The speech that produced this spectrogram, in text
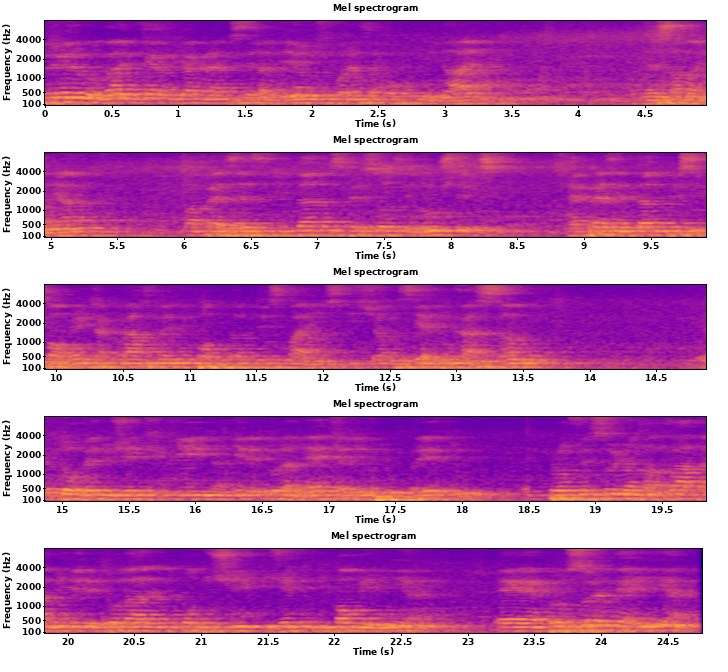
Em primeiro lugar, eu quero agradecer a Deus por essa oportunidade, nessa manhã, com a presença de tantas pessoas ilustres, representando principalmente a classe mais importante desse país, que chama-se educação. Eu estou vendo gente aqui, a diretora Nete, ali no Rio Preto, professor Josafá, também diretor lá do Ponto Chique, gente de Palmeirinha, é, professora Terrinha,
